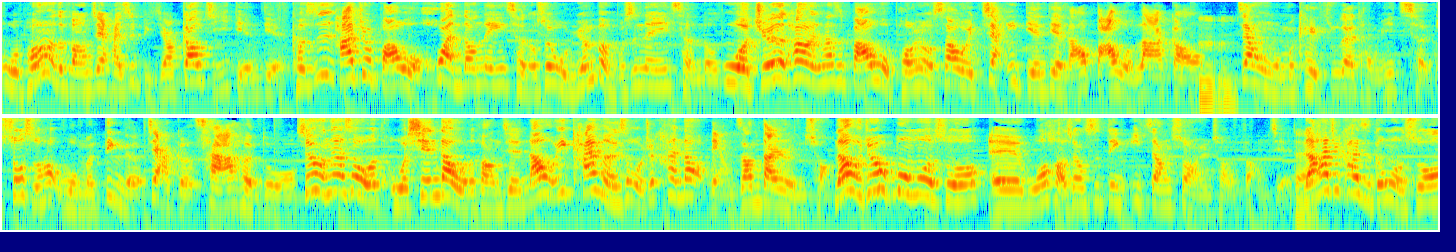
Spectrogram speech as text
我朋友的房间还是比较高级一点点，可是他就把我换到那一层楼，所以我原本不是那一层楼。我觉得他有点像是把我朋友稍微降一点点，然后把我拉高，这样我们可以住在同一层。说实话，我们订的价格差很多，所以我那个时候我我先到我的房间，然后我一开门的时候我就看到两张单人床，然后我就默默说，诶，我好像是订一张双人床的房间，然后他就开始跟我说，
